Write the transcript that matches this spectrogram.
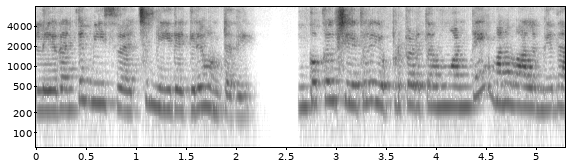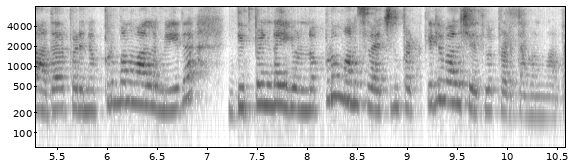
లేదంటే మీ స్వేచ్ఛ మీ దగ్గరే ఉంటది. ఇంకొకరి చేతిలో ఎప్పుడు పెడతాము అంటే మనం వాళ్ళ మీద ఆధారపడినప్పుడు మనం వాళ్ళ మీద డిపెండ్ అయ్యి ఉన్నప్పుడు మన స్వేచ్ఛను పట్టుకెళ్ళి వాళ్ళ చేతిలో పెడతాం అనమాట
